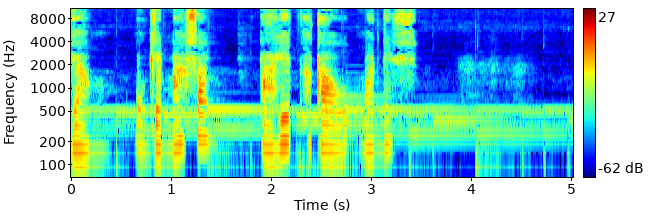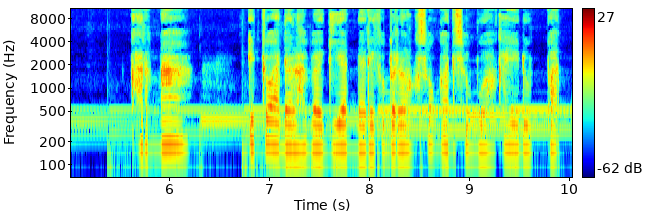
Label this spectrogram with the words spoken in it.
yang mungkin masam, pahit, atau manis. Karena itu adalah bagian dari keberlangsungan sebuah kehidupan.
